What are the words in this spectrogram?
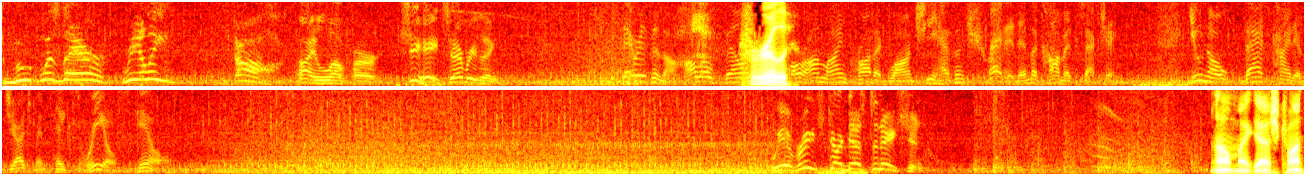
Schmoot was there? Really? Oh, I love her. She hates everything. There isn't a holo film Really? or online product launch she hasn't shredded in the comment section. You know, that kind of judgment takes real skill. We have reached our destination. Oh my gosh, come on.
